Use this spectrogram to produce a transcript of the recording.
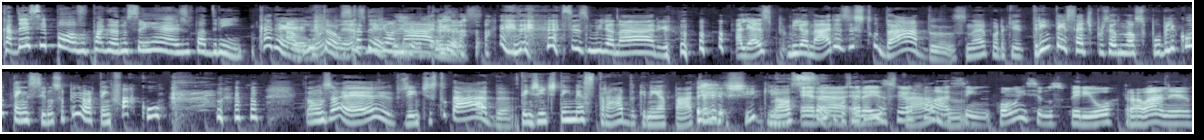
Cadê esse povo pagando 100 reais no padrinho? Cadê? Alô, Então, né? Esses cadê? milionários. Esses milionários. Aliás, milionários estudados, né? Porque 37% do nosso público tem ensino superior, tem facu. então já é gente estudada. Tem gente que tem mestrado, que nem a Paty. Olha que chique. Nossa, Era, era isso que eu ia falar, assim, com o ensino superior pra lá, né,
